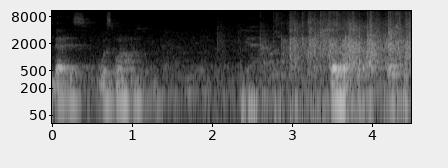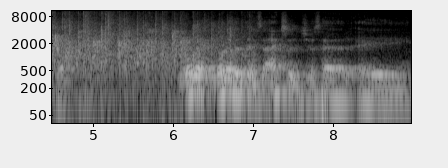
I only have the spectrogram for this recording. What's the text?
That is what's going on. Shout out to that. That's what's up. One of, one of the things, I actually just had a,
